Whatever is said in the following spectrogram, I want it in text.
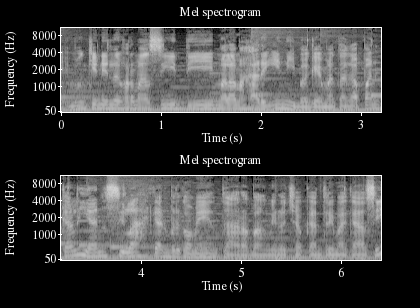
Ya, mungkin ini informasi di malam hari ini. Bagaimana tanggapan kalian? Silahkan berkomentar. Bang Min ucapkan terima kasih.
